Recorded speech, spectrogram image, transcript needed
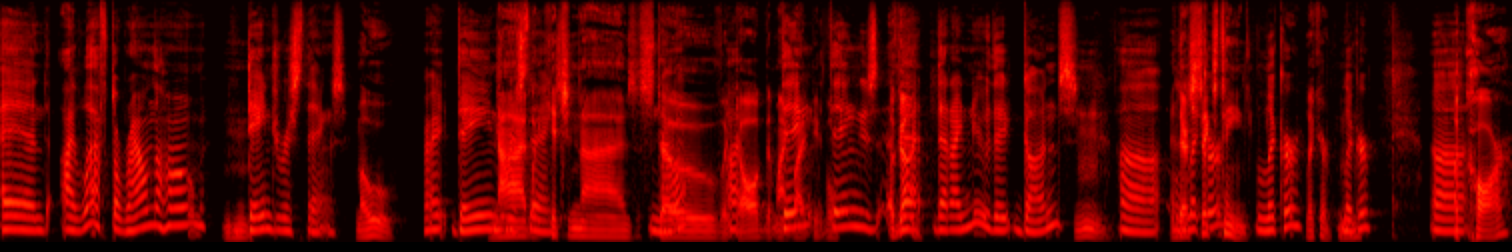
and I left around the home dangerous things, oh, right? Dangerous Mm-hmm. knives, things. like kitchen knives, a No, stove, a I- dog that might thing- bite people. Things A gun. that, that I knew that guns, uh, And they're liquor, 16. liquor, Liquor. mhm. liquor. Uh, a car.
